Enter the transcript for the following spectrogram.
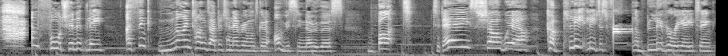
Ah, unfortunately, I think 9 times out of 10 everyone's gonna obviously know this, but today's show we're completely just obliterating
